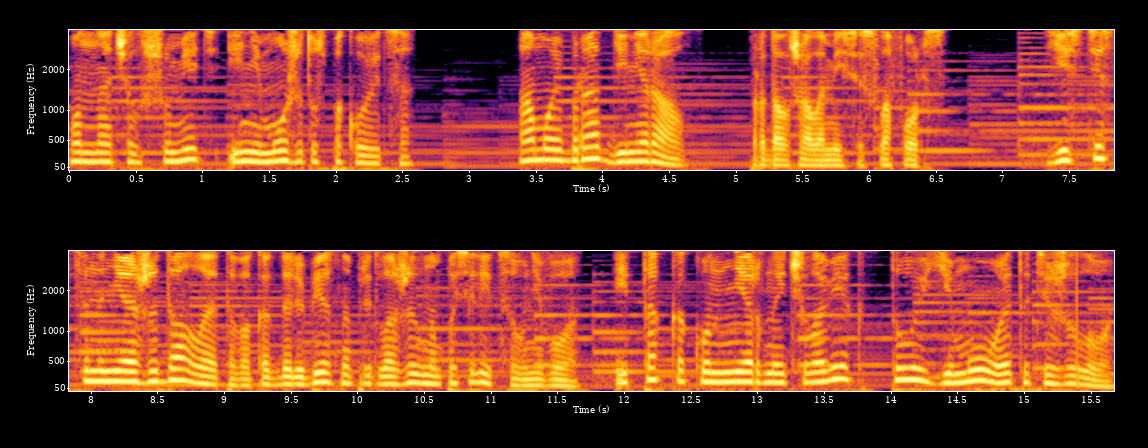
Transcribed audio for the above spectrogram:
Он начал шуметь и не может успокоиться. А мой брат генерал, продолжала миссис Лафорс. Естественно, не ожидал этого, когда любезно предложил нам поселиться у него. И так как он нервный человек, то ему это тяжело.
